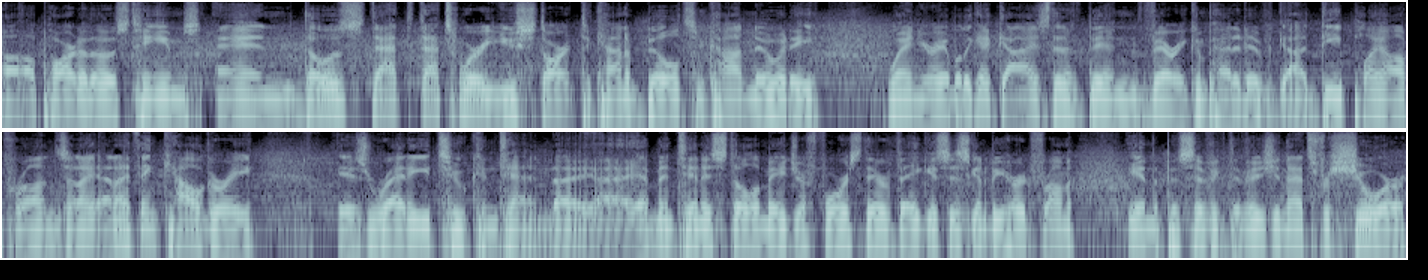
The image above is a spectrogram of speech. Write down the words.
uh, a part of those teams, and those that that's where you start to kind of build some continuity when you're able to get guys that have been very competitive, uh, deep playoff runs, and I and I think Calgary is ready to contend. Edmonton is still a major force there. Vegas is going to be heard from in the Pacific Division, that's for sure.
